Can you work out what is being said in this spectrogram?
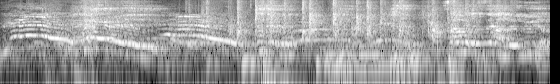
Hey! Somebody say hallelujah.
